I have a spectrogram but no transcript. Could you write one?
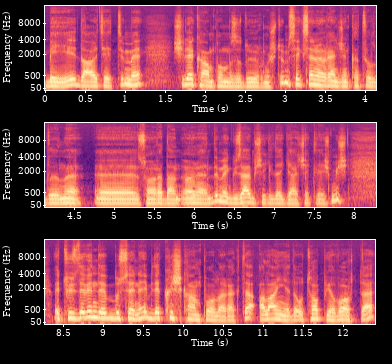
Bey'i davet ettim ve Şile kampımızı duyurmuştum. 80 öğrencinin katıldığını e, sonradan öğrendim ve güzel bir şekilde gerçekleşmiş. Ve TÜZDEV'in de bu sene bir de kış kampı olarak da Alanya'da Utopya World'da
